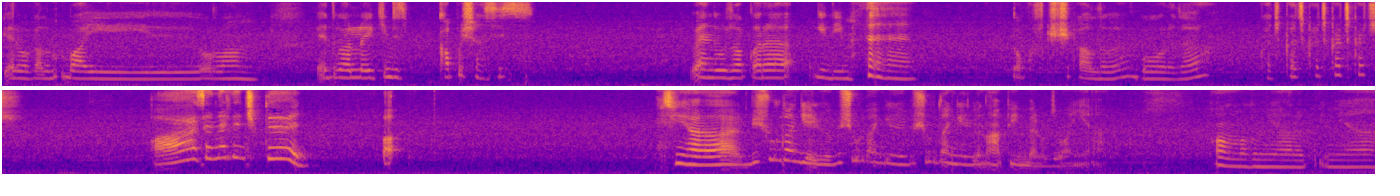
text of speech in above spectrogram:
Gel bakalım. Bayron. Edgar'la ikiniz kapışın siz. Ben de uzaklara gideyim. 9 kişi kaldı bu arada. Kaç kaç kaç kaç kaç. Aa sen nereden çıktın? Aa. Ya bir şuradan geliyor, bir şuradan geliyor, bir şuradan geliyor. Ne yapayım ben o zaman ya? Allah'ım ya Rabbim ya.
